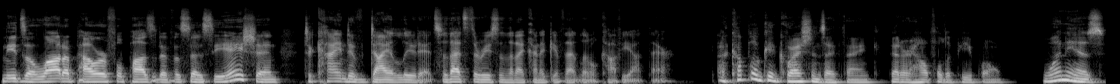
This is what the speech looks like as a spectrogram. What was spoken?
needs a lot of powerful positive association to kind of dilute it. So that's the reason that I kind of give that little caveat there. A couple of good questions, I think, that are helpful to people. One is,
